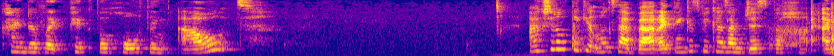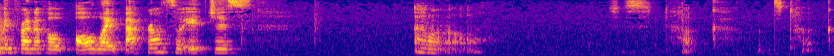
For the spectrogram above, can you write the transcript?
kind of like pick the whole thing out. I actually don't think it looks that bad. I think it's because I'm just behind, I'm in front of an all white background. So it just, I don't know. Just tuck, let's tuck.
